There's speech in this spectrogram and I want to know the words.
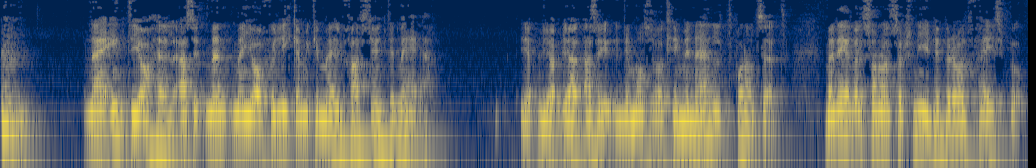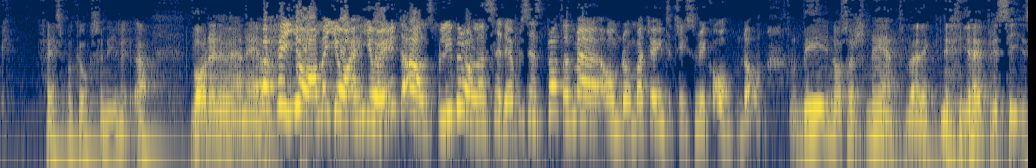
Nej, inte jag heller. Alltså, men, men jag får lika mycket mail fast jag inte är med. Jag, jag, jag, alltså, det måste vara kriminellt på något sätt. Men det är väl som någon sorts nyliberalt Facebook. Facebook är också nyliberal. Ja, vad det nu än är. Varför ja? Men jag, jag är ju inte alls på Liberalernas sida. Jag har precis pratat med om dem att jag inte tycker så mycket om dem. Det är någon sorts nätverk. Jag är precis.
